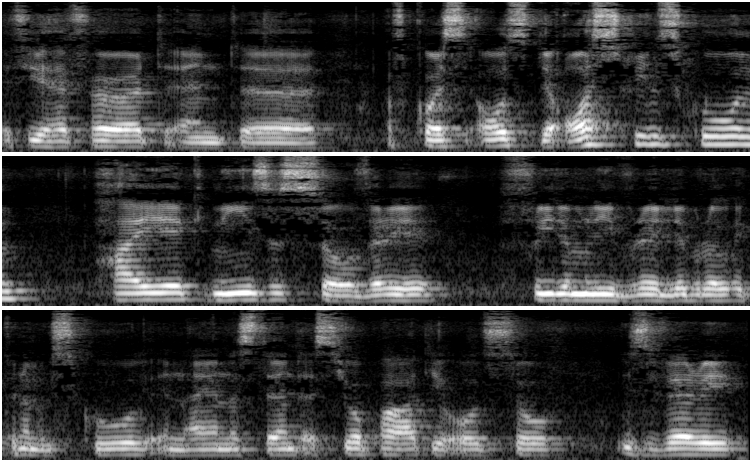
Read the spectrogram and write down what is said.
if you have heard, and uh, of course also the Austrian school, Hayek, Mises, so very freedomly, very liberal economic school. And I understand as your party also is very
